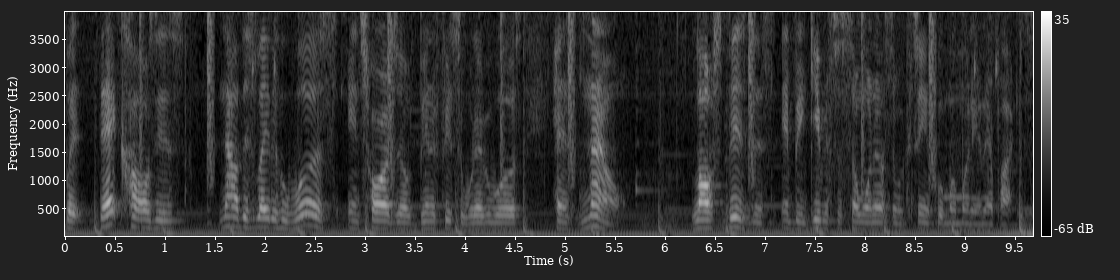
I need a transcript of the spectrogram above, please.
But that causes now this lady who was in charge of benefits or whatever it was has now lost business and been given to someone else and will continue to put more money in their pockets.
